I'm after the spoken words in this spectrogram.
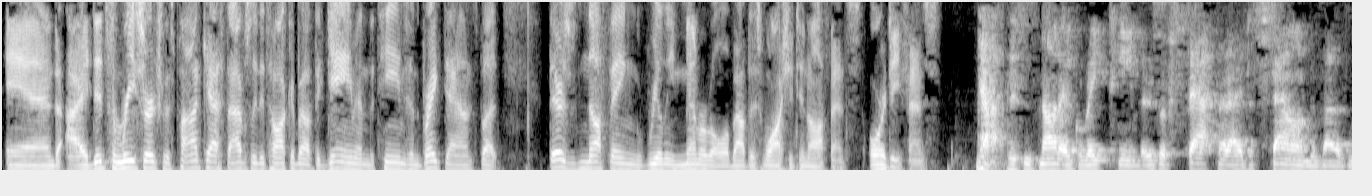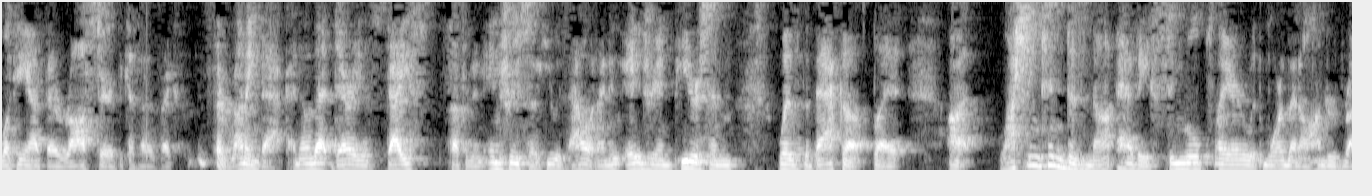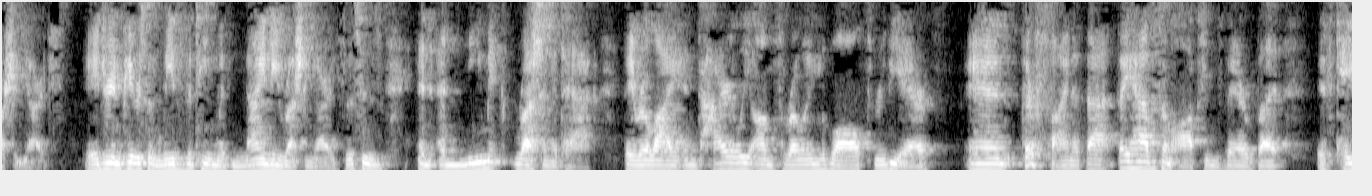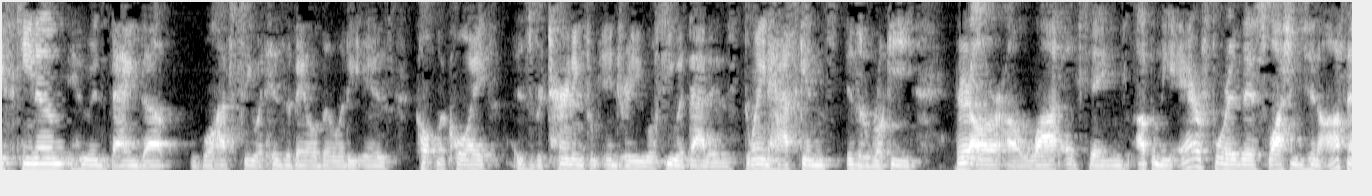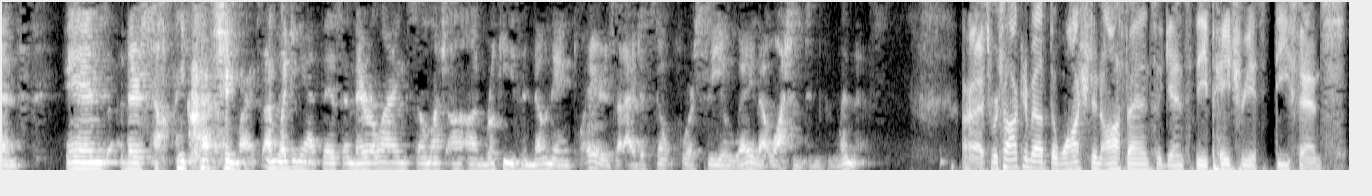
And I did some research for this podcast, obviously, to talk about the game and the teams and the breakdowns, but there's nothing really memorable about this Washington offense or defense. Yeah, this is not a great team. There's a stat that I just found as I was looking at their roster because I was like, who's their running back? I know that Derrius Guice suffered an injury, so he was out. I knew Adrian Peterson was the backup, but uh, Washington does not have a single player with more than 100 rushing yards. Adrian Peterson leads the team with 90 rushing yards. This is an anemic rushing attack. They rely entirely on throwing the ball through the air, and they're fine at that. They have some options there, but if Case Keenum, who is banged up, we'll have to see what his availability is. Colt McCoy is returning from injury. We'll see what that is. Dwayne Haskins is a rookie. There are a lot of things up in the air for this Washington offense. And there's so many question marks. I'm looking at this and they're relying so much on, on rookies and no name players that I just don't foresee a way that Washington can win this. All right, so we're talking about the Washington offense against the Patriots defense.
